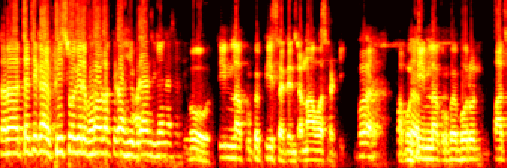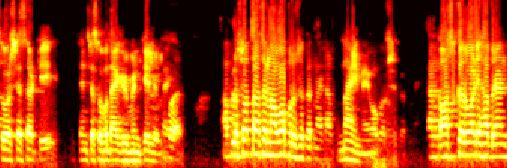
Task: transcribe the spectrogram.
तर त्याची काय फीस वगैरे भरावं लागते का? ही ब्रँच घेण्यासाठी? हो तीन लाख रुपये फीस आहे त्यांच्या नावासाठी. बरं. आपण तीन लाख रुपये भरून पाच वर्षासाठी त्यांच्यासोबत अग्रीमेंट केलेलं आहे. बरं. आपलं स्वतःचं नाव वापरू शकत नाही आपण. नाही नाही वापरू शकत कारण का? ऑस्करवाडी हा ब्रँड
